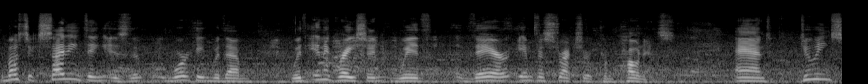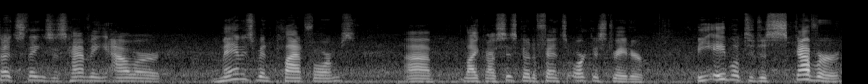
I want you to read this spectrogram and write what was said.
The most exciting thing is that working with them with integration with their infrastructure components. And doing such things as having our management platforms uh, like our Cisco Defense Orchestrator, be able to discover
